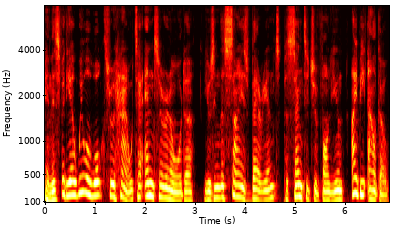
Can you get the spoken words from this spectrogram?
In this video we will walk through how to enter an order using the size variant percentage of volume IB algo.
